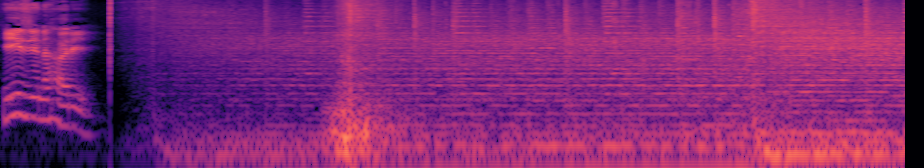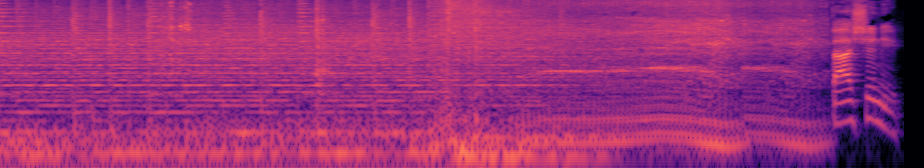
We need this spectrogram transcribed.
He's in a hurry. Passionate.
